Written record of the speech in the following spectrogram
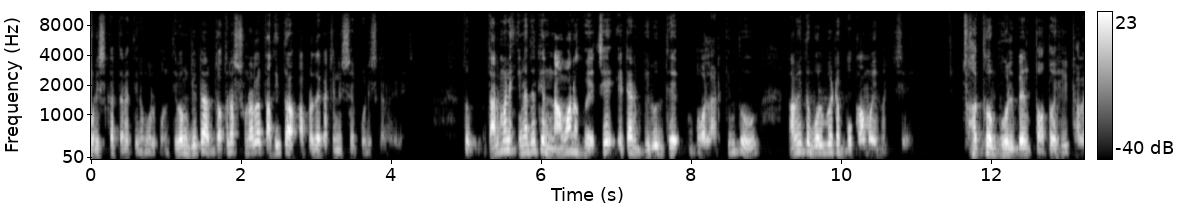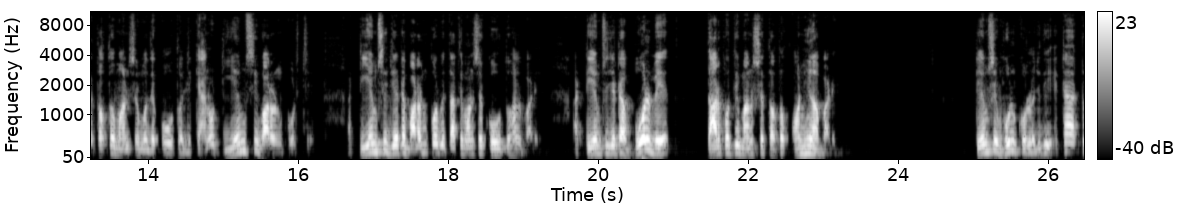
পরিষ্কার তারা তৃণমূল পন্থী এবং যেটা যতটা শোনালো তাতেই তো আপনাদের কাছে নিশ্চয়ই পরিষ্কার হয়ে গেছে। তো তার মানে এনাদেরকে নামানো হয়েছে এটার বিরুদ্ধে বলার, কিন্তু আমি তো বলব এটা বোকাময় হচ্ছে। যত বলবেন তত হিট হবে, তত মানুষের মধ্যে কৌতূহল যে কেন টিএমসি বারণ করছে? আর টিএমসি যেটা বারণ করবে তাতে মানুষের কৌতূহল বাড়ে, আর টিএমসি যেটা বলবে তার প্রতি মানুষের তত অনীহা বাড়ে। টিএমসি ভুল করল। যদি এটা একটু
